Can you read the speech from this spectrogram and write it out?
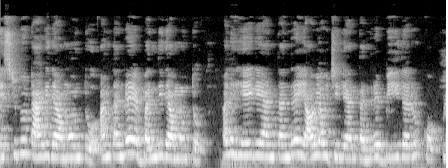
ಡಿಸ್ಟ್ರಿಬ್ಯೂಟ್ ಆಗಿದೆ ಅಮೌಂಟು ಅಂತಂದರೆ ಬಂದಿದೆ ಅಮೌಂಟು ಅದು ಹೇಗೆ ಅಂತಂದರೆ ಯಾವ್ಯಾವ ಜಿಲ್ಲೆ ಅಂತಂದರೆ ಬೀದರು ಕೊಪ್ಪಳ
